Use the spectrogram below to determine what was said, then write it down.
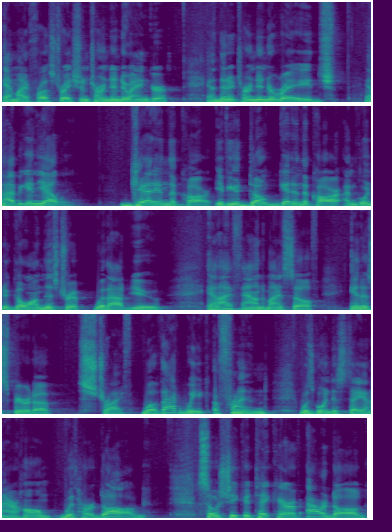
and my frustration turned into anger, and then it turned into rage, and I began yelling. Get in the car. If you don't get in the car, I'm going to go on this trip without you. And I found myself in a spirit of strife. Well, that week, a friend was going to stay in our home with her dog so she could take care of our dog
